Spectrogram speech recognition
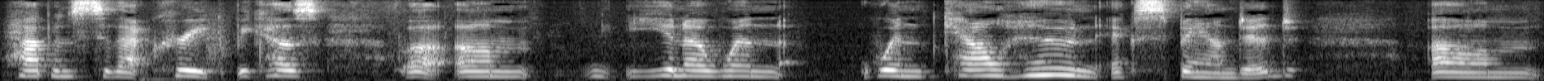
happens to that creek because, uh, um, you know, when when Calhoun expanded, um,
